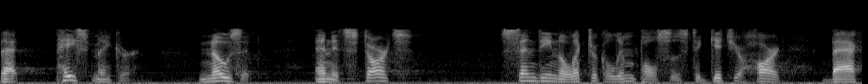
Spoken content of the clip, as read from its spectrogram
that pacemaker knows it and it starts sending electrical impulses to get your heart back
